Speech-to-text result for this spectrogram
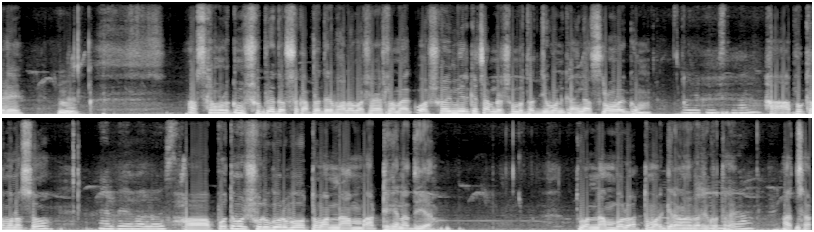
রেডি আসসালামু আলাইকুম সুপ্রিয় দর্শক আপনাদের ভালোবাসায় আসলাম এক অসহায় মেয়ের কাছে। আমরা তার জীবন কাহিনী। আসসালামু আলাইকুম। হ্যাঁ আপু কেমন আছো? হ্যাঁ ভাইয়া ভালো আছি। হ্যাঁ প্রথমে শুরু করব তোমার নাম আর ঠিকানা দিয়া। তোমার নাম বলো আর তোমার গ্রামের বাড়ি কোথায়? আচ্ছা।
